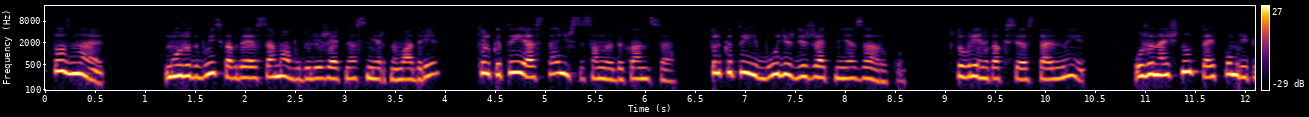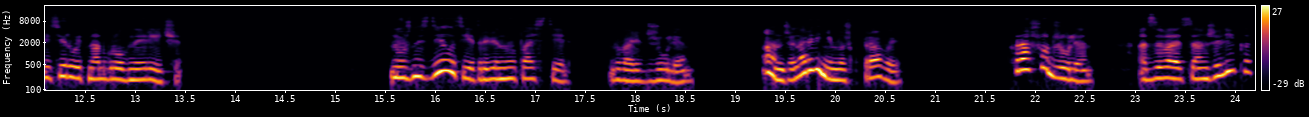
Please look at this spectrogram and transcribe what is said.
«Кто знает, может быть, когда я сама буду лежать на смертном одре, только ты и останешься со мной до конца, только ты и будешь держать меня за руку, в то время как все остальные уже начнут тайком репетировать надгробные речи». «Нужно сделать ей травяную постель», — говорит Джулиан. «Анджи, нарви немножко травы». «Хорошо, Джулиан», отзывается Анжелика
